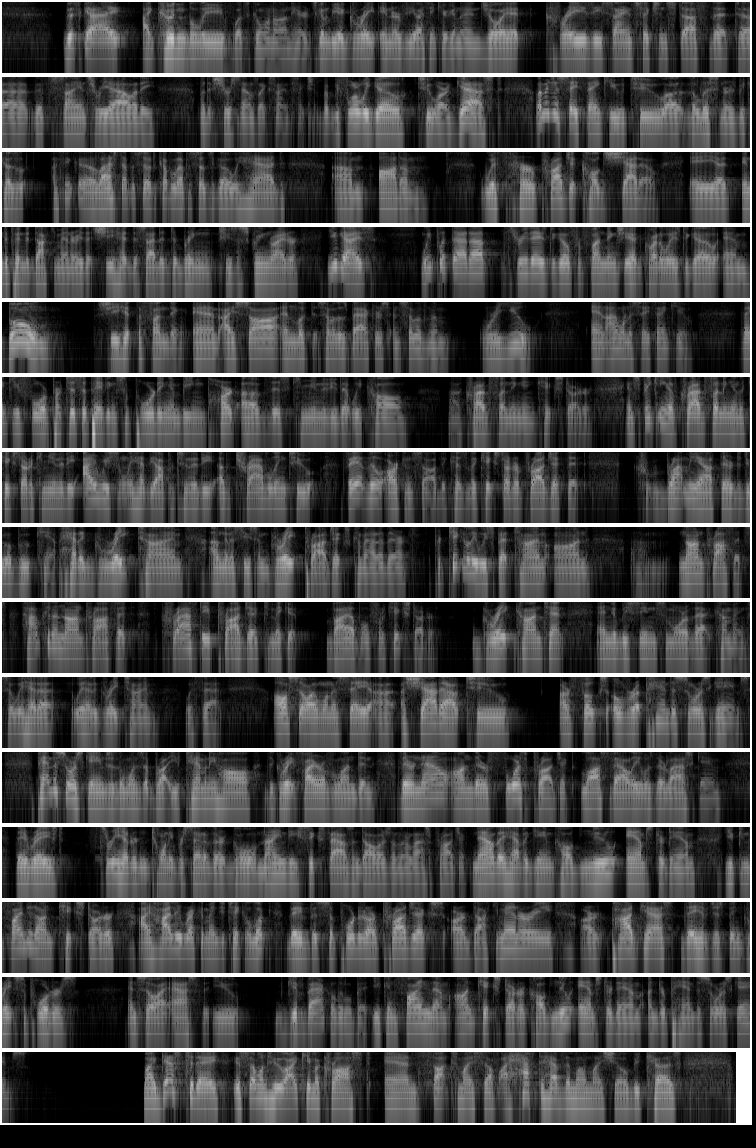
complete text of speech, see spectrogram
this guy. I couldn't believe what's going on here. It's going to be a great interview. I think you're going to enjoy it. Crazy science fiction stuff that uh, that's science reality but it sure sounds like science fiction. But before we go to our guest, let me just say thank you to uh, the listeners because I think uh, last episode, a couple episodes ago, we had um, Autumn with her project called Shadow, a uh, independent documentary that she had decided to bring. She's a screenwriter. You guys, we put that up. Three days to go for funding. She had quite a ways to go, and boom, she hit the funding. And I saw and looked at some of those backers, and some of them were you. And I want to say thank you. Thank you for participating, supporting, and being part of this community that we call uh, crowdfunding and Kickstarter. And speaking of crowdfunding and the Kickstarter community, I recently had the opportunity of traveling to Fayetteville, Arkansas because of a Kickstarter project that brought me out there to do a boot camp. Had a great time. I'm going to see some great projects come out of there. Particularly, we spent time on um, nonprofits. How can a nonprofit craft a project to make it viable for Kickstarter? Great content, and you'll be seeing some more of that coming. So we had a we had a great time with that. Also, I want to say uh, a shout out to our folks over at Pandasaurus Games. Pandasaurus Games are the ones that brought you Tammany Hall, The Great Fire of London. They're now on their fourth project. Lost Valley was their last game. They raised 320% of their goal, $96,000 on their last project. Now they have a game called New Amsterdam. You can find it on Kickstarter. I highly recommend you take a look. They've supported our projects, our documentary, our podcast. They have just been great supporters. And so I ask that you give back a little bit. You can find them on Kickstarter called New Amsterdam under Pandasaurus Games. My guest today is someone who I came across and thought to myself, I have to have them on my show because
